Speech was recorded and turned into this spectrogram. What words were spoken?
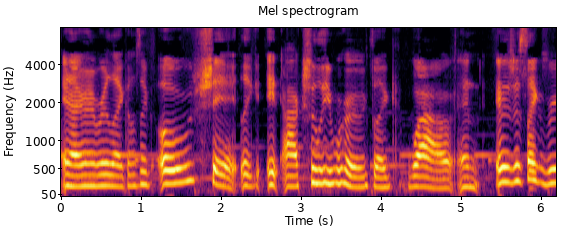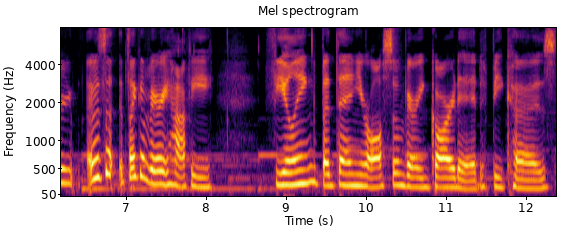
And I remember like I was like, "Oh shit, like it actually worked." Like, wow. And it was just like it was a, it's like a very happy feeling, but then you're also very guarded because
